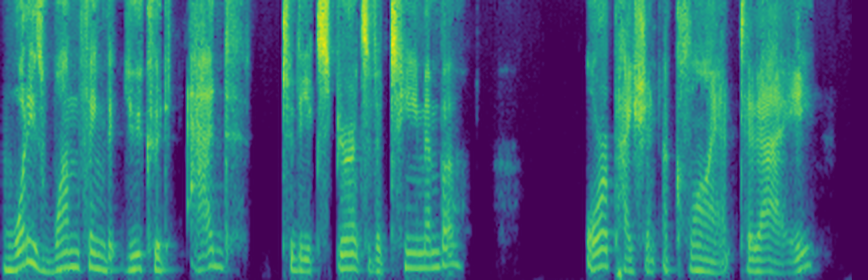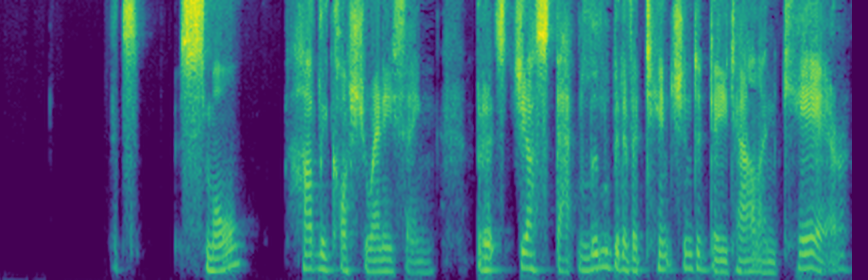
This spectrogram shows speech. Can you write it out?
What is one thing that you could add to the experience of a team member or a patient, a client today that's small, hardly cost you anything, but it's just that little bit of attention to detail and care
